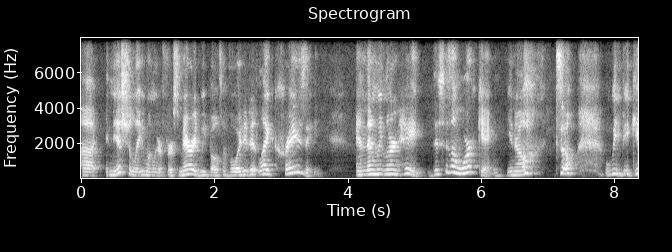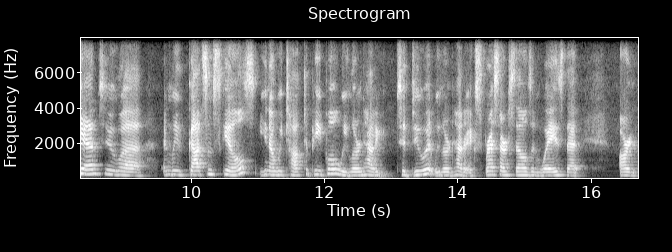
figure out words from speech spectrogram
uh, initially, when we were first married, we both avoided it like crazy. And then we learned, hey, this isn't working, you know? so we began to, uh, and we got some skills. You know, we talked to people, we learned how to, to do it, we learned how to express ourselves in ways that are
